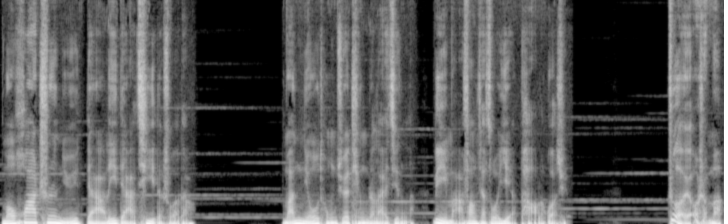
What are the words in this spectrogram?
某花痴女嗲里嗲气地说道。蛮牛同学听着来劲了，立马放下作业跑了过去。这有什么？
